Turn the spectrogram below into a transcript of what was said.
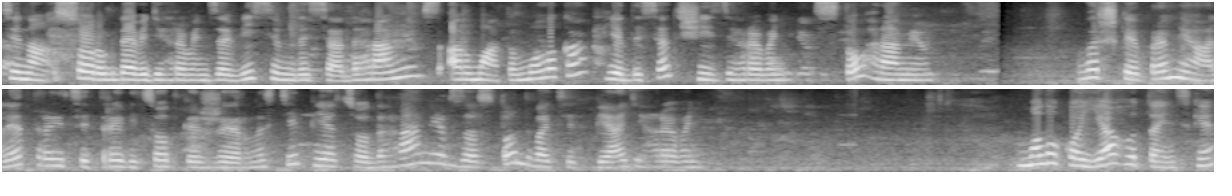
Ціна 49 гривень за 80 грамів. З ароматом молока 56 гривень 100 грамів. Вершки преміалі 33% жирності 500 грамів за 125 гривень. Молоко яготинське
